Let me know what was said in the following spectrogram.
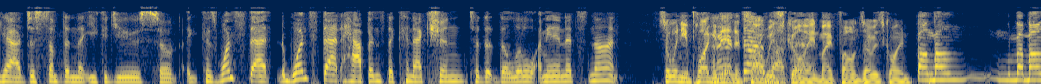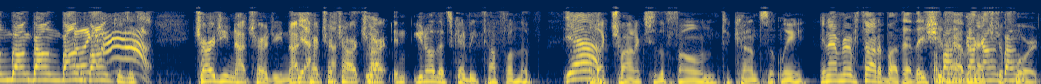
Yeah, just something that you could use. So because once that once that happens, the connection to the the little. I mean, it's not. So when you plug it in, it's always going. that. My phone's always going bong bong bong bong bong bong bong Like, bong because ah! it's charging, not charging, not Yeah. char char char char. And you know that's going to be tough on the Yeah. electronics of the phone to constantly. and I've never thought about that. They should Bong, have an extra bong. port.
